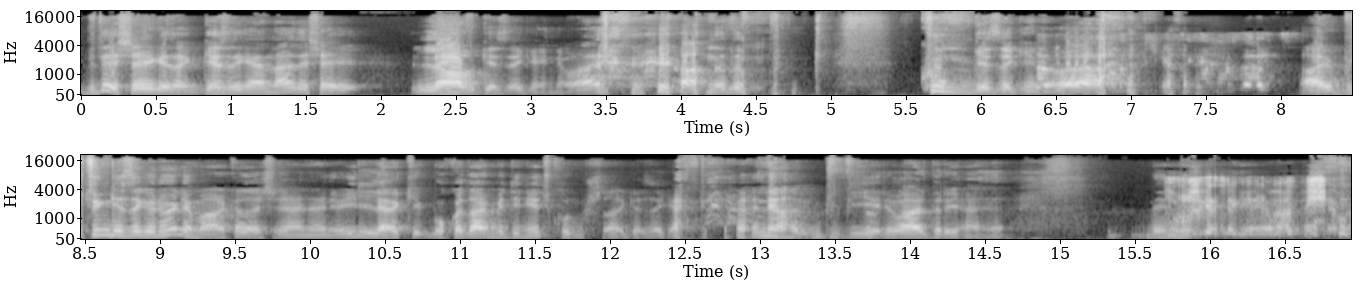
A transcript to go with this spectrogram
bir de şey gezegen, gezegenler de şey love gezegeni var. Anladım. Kum gezegeni var. Abi bütün gezegen öyle mi arkadaş yani? Hani illa ki o kadar medeniyet kurmuşlar gezegende. Abi bir yeri vardır yani. Benim Buz gezegeni var bir şey var.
